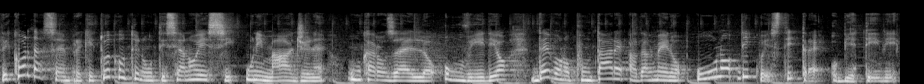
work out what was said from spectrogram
Ricorda sempre che i tuoi contenuti, siano essi un'immagine, un carosello o un video, devono puntare ad almeno uno di questi tre obiettivi.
